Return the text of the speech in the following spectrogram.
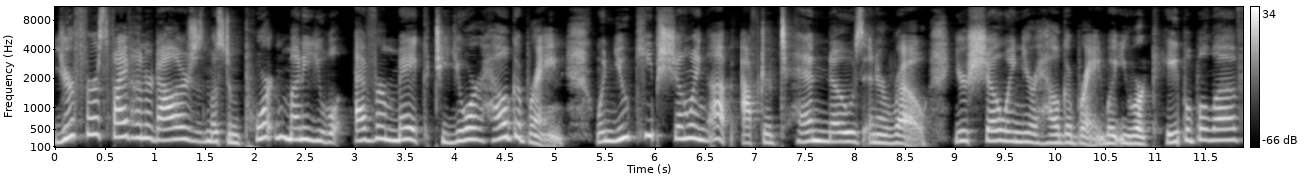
Your first $500 is the most important money you will ever make to your Helga brain. When you keep showing up after 10 no's in a row, you're showing your Helga brain what you are capable of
